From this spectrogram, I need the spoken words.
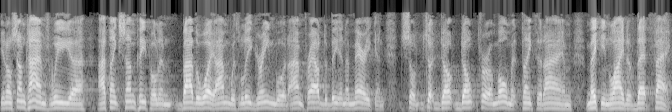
You know, sometimes we, uh, I think some people, and by the way, I'm with Lee Greenwood. I'm proud to be an American. So, don't, don't for a moment think that I am making light of that fact.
